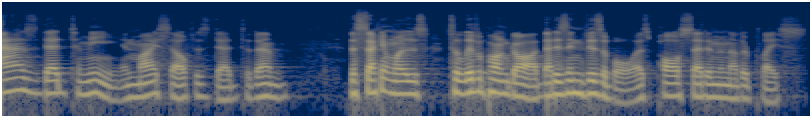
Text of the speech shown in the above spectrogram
as dead to me, and myself as dead to them. The second was to live upon God, that is invisible, as Paul said in another place.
